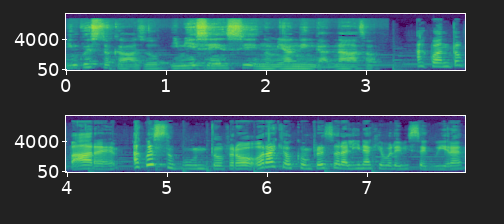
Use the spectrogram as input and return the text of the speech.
In questo caso i miei sensi non mi hanno ingannato. A quanto pare. A questo punto, però, ora che ho compreso la linea che volevi seguire,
